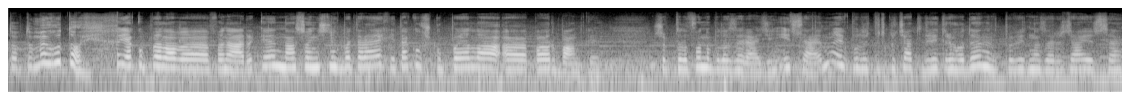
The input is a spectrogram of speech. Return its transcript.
Тобто ми готові. Я купила е, фонарики на сонячних батареях і також купила е, павербанки, щоб телефони були заряджені. І все. Ну, як будуть підключати 2-3 години, відповідно заряджаю все е,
